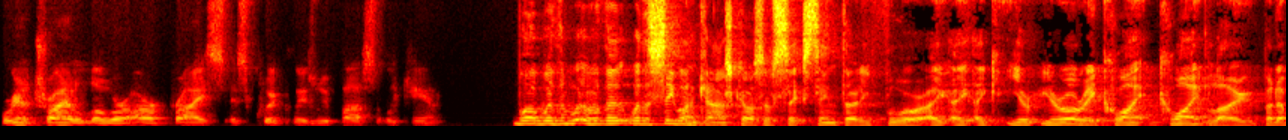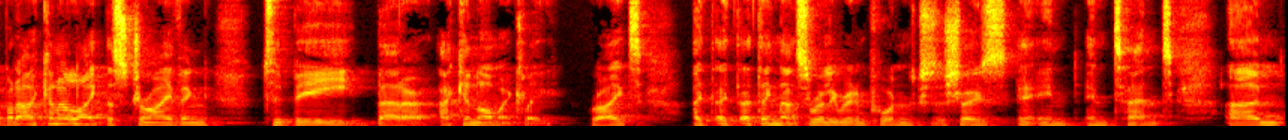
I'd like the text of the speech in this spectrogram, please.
We're going to try to lower our price as quickly as we possibly can. Well, with with the, with the C1 cash cost of sixteen thirty four, you're you're already quite quite low. But but I kind of like the striving to be better economically, right? I, I, I think that's really really important because it shows in, intent. Um,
